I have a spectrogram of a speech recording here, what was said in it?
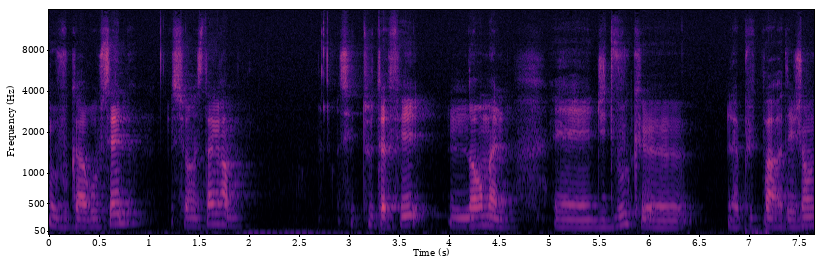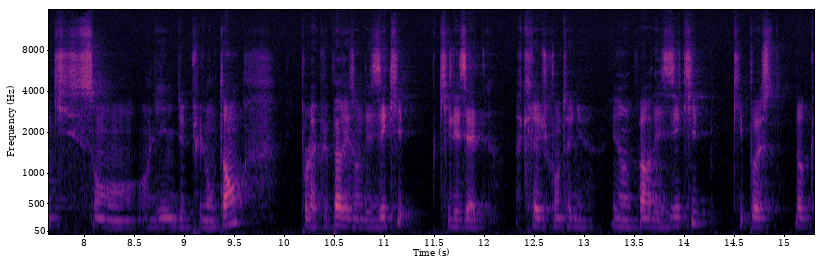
ou vos carousels sur Instagram. C'est tout à fait normal. Et dites-vous que la plupart des gens qui sont en ligne depuis longtemps, pour la plupart, ils ont des équipes qui les aident à créer du contenu. Ils ont la plupart des équipes qui postent. Donc,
